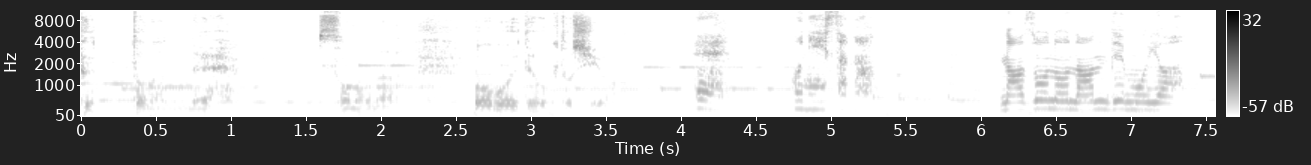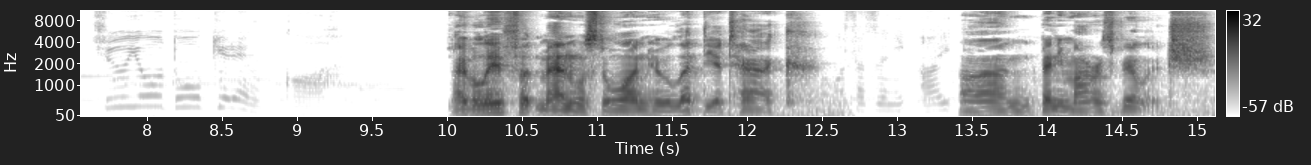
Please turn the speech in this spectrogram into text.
フットマンねその名覚えておくとしよう。ええお兄様。謎の何でもや中央道家連か。I believe Footman was the one who led the attack on Benimaru's village.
